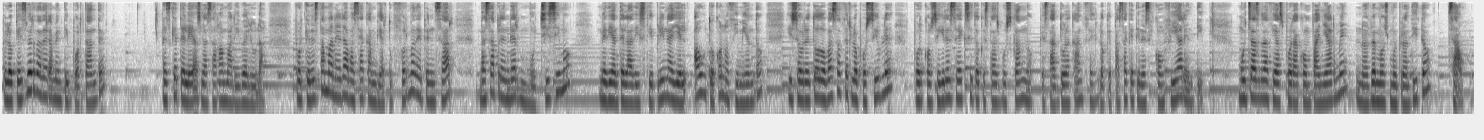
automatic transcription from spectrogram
Pero lo que es verdaderamente importante es que te leas la saga Maribélula, porque de esta manera vas a cambiar tu forma de pensar, vas a aprender muchísimo mediante la disciplina y el autoconocimiento y sobre todo vas a hacer lo posible por conseguir ese éxito que estás buscando, que está a tu alcance. Lo que pasa que tienes que confiar en ti. Muchas gracias por acompañarme, nos vemos muy prontito, chao.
